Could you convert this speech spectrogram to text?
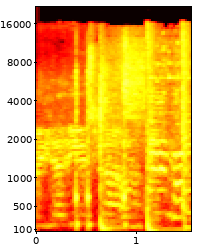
I'm a.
